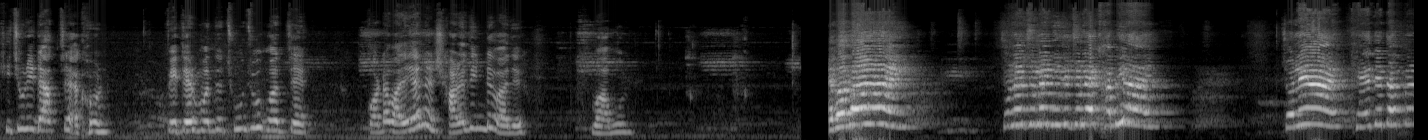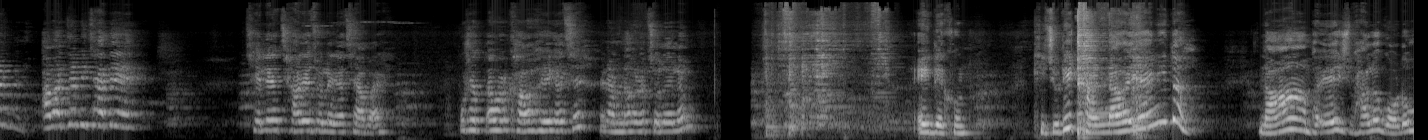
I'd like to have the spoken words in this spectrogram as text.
খিচুড়ি ডাকছে এখন। পেটের মধ্যে ছুঁ ছু করছে। কটা বাজে জানেন? সাড়ে তিনটে বাজে। বাবাই চলে চলে নিচে চলে খাবি আয়। চলে আয়, খেয়ে দে তারপর আবার যাবি ছাদে। ছেলে ছাদে চলে গেছে আবার। প্রসাদ আমার খাওয়া হয়ে গেছে, রান্নাঘরে চলে এলাম। এই দেখুন, খিচুড়ি ঠান্ডা হয়ে যায়নি তো? না, বেশ ভালো গরম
